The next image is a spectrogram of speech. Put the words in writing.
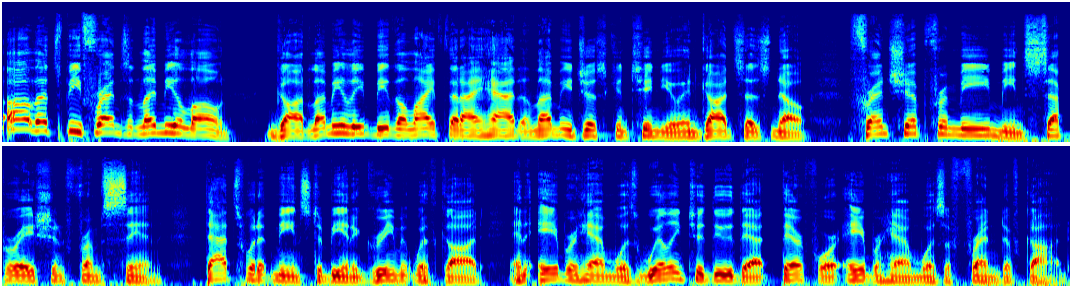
oh, let's be friends and leave me alone. God, let me be the life that I had and let me just continue. And God says, no. Friendship for me means separation from sin. That's what it means to be in agreement with God. And Abraham was willing to do that. Therefore, Abraham was a friend of God.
